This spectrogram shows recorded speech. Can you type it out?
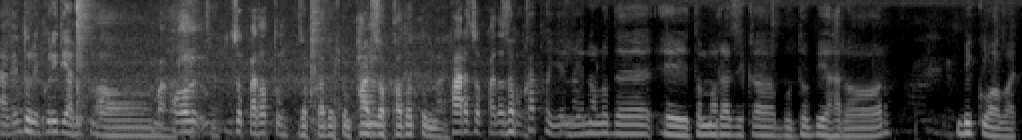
নালে দুনিত করে দিই আমি অল জবকা ধরতুন জবকাদত তুম ফার জবকাদত তুম নাই ফার জবকা ধরতুন জবকাত হয়ে ইয়ে নলদে এই দমরাজিকা বুদ্ধ বিহারর বিকুয়াবাজ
